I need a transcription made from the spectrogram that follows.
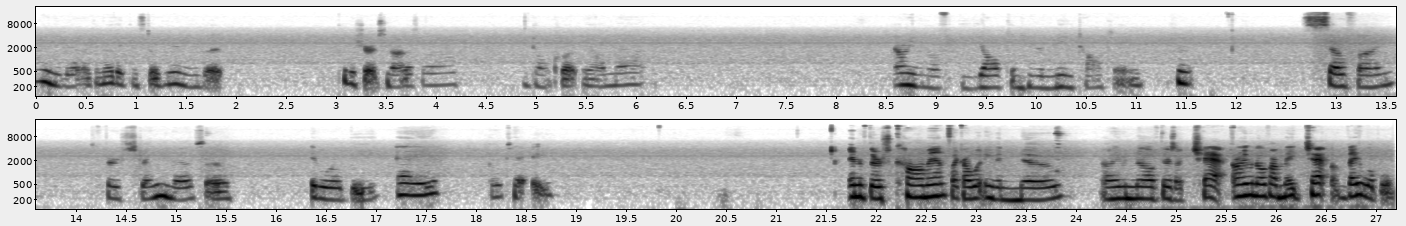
tiny bit. Like, I know they can still hear me, but pretty sure it's not as loud. Don't quote me on that. I don't even know if y'all can hear me talking. Hmm. so fun. It's first stream though, so it will be a okay. And if there's comments, like I wouldn't even know. I don't even know if there's a chat. I don't even know if I made chat available.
